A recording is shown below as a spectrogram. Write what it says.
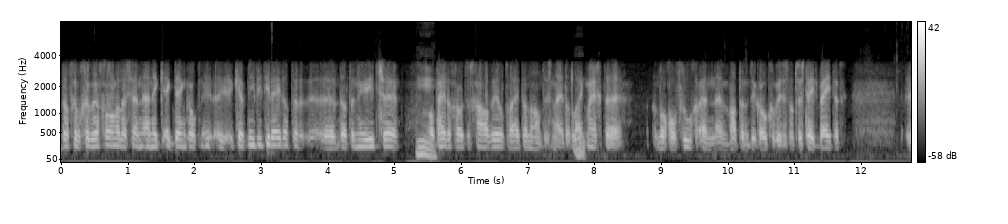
Dat gebeurt gewoon wel eens. En, en ik, ik denk ook... Ik heb niet het idee dat er, dat er nu iets hmm. op hele grote schaal wereldwijd aan de hand is. Nee, dat lijkt me echt nogal vroeg. En, en wat er natuurlijk ook gebeurt is dat we steeds beter eh,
